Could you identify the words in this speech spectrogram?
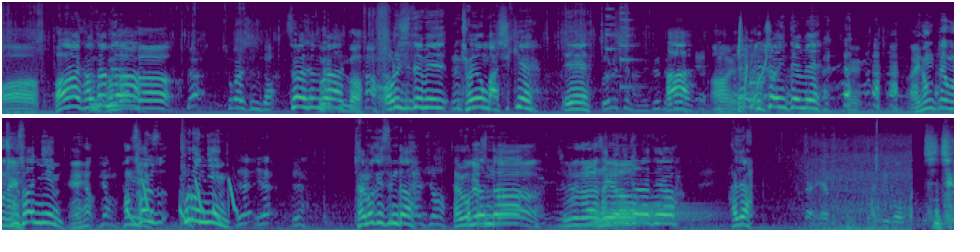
와. 아, 감사합니다. 감사합니다. 수고하셨습니다. 수고하셨습니다. 수고하셨습니다. 어르신 때문에 저녁 맛있게. 예. 어르신 아니거든. 아, 아, 예. 국장님 때문에. 아, 형 때문에. 조사님. 예, 형, 형님. 선수, 프로님. 예, 예, 예. 잘 먹겠습니다. 잘 먹겠습니다. 조심들 하세요. 운전하세요. 가자. 진짜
